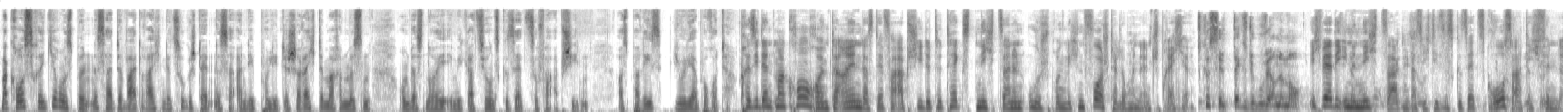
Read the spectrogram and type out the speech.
Macrons Regierungsbündnis hatte weitreichende Zugeständnisse an die politische Rechte machen müssen, um das neue Immigrationsgesetz zu verabschieden. Aus Paris, Julia Borutta. Präsident Macron räumte ein, dass der verabschiedete Text nicht seinen ursprünglichen Vorstellungen entspreche. Ich werde Ihnen nicht sagen, dass ich dieses Gesetz großartig finde.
